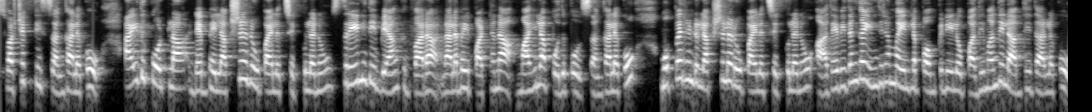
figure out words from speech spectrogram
స్వశక్తి సంఘాలకు ఐదు కోట్ల డెబ్బై లక్షల రూపాయల చెక్కులను శ్రీనిధి బ్యాంక్ ద్వారా నలభై పట్టణ మహిళా పొదుపు సంఘాలకు ముప్పై రెండు లక్షల రూపాయల చెక్కులను అదేవిధంగా ఇందిరమ్మ ఇండ్ల పంపిణీలో పది మంది లబ్ధిదారులకు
